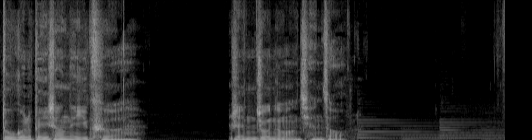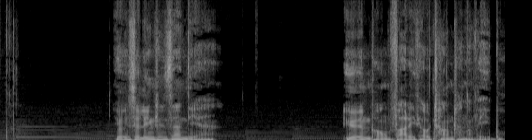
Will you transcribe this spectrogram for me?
度过了悲伤那一刻。人就能往前走了。有一次凌晨三点，岳云鹏发了一条长长的微博，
